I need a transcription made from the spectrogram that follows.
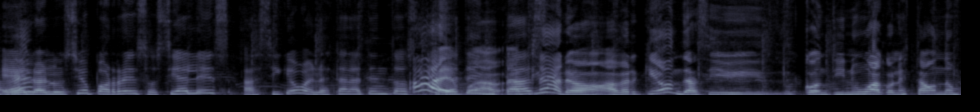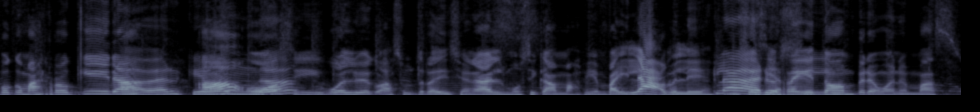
Eh, lo anunció por redes sociales, así que bueno, estar atentos Ah, y atentas. a- claro, a ver qué onda, si continúa con esta onda un poco más rockera. A ver qué Ah, onda. O si vuelve a su tradicional música más bien bailable. no Claro, sé si es sí. reggaetón, pero bueno, más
